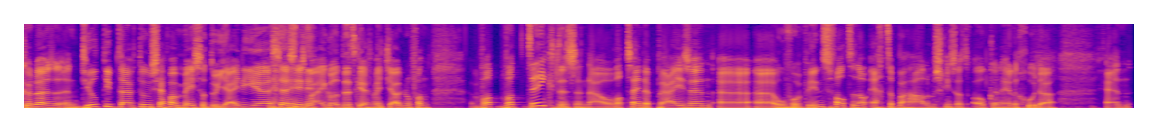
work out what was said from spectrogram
Kunnen we een deal deep dive doen, zeg maar? Meestal doe jij die uh, sessies, maar ik wil dit keer even met jou doen. Van, wat, wat tekenen ze nou? Wat zijn de prijzen? Uh, uh, hoeveel winst valt er nou echt te behalen? Misschien is dat ook een hele goede. En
